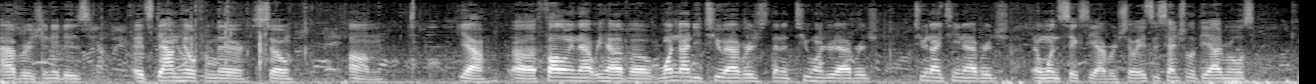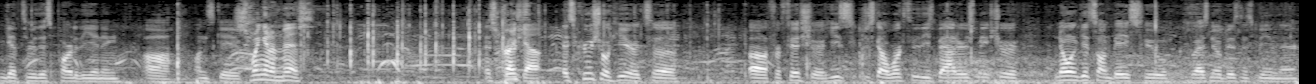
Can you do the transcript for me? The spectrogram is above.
average, and it is it's downhill from there. So, um, yeah, uh, following that we have a 192 average, then a 200 average, 219 average, and a 160 average. So it's essential that the Admirals can get through this part of the inning uh, unscathed. Swing and a miss. It's Strikeout. it's crucial here to uh, for Fisher. He's just got to work through these batters, make sure no one gets on base who who has no business being there.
